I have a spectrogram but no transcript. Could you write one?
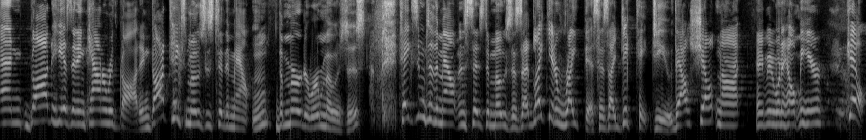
And God, he has an encounter with God. And God takes Moses to the mountain, the murderer, Moses, takes him to the mountain and says to Moses, I'd like you to write this as I dictate to you. Thou shalt not Anybody want to help me here? Kill.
